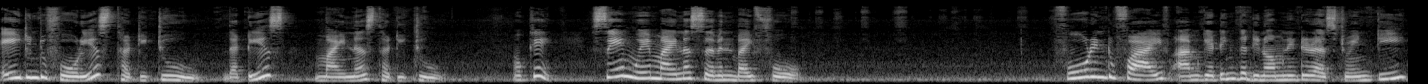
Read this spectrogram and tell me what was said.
8 into 4 is 32. That is minus 32. Okay. Same way minus 7 by 4. 4 into 5 I am getting the denominator as 20.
